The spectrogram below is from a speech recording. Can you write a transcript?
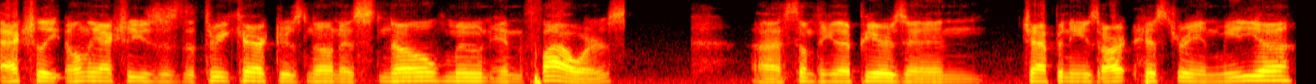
actually only actually uses the three characters known as Snow, Moon, and Flowers. Uh, something that appears in Japanese art history and media.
